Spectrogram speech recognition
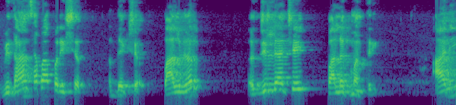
विधानसभा परिषद अध्यक्ष पालघर जिल्ह्याचे पालकमंत्री आणि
